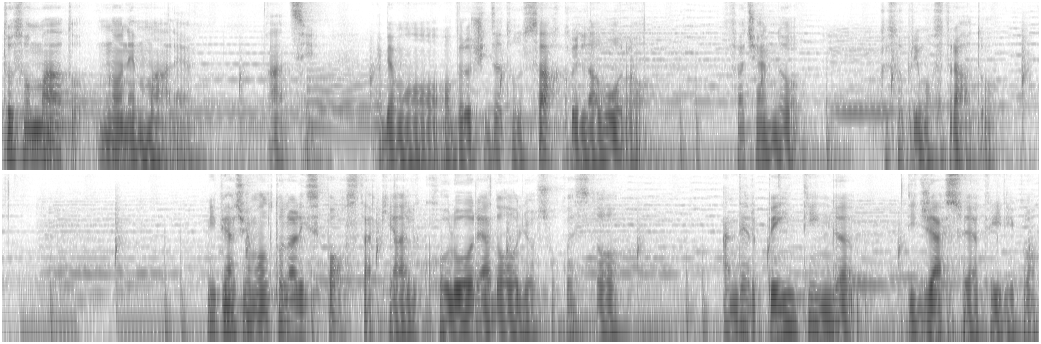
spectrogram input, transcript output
tutto sommato non è male, anzi abbiamo, ho velocizzato un sacco il lavoro facendo questo primo strato. Mi piace molto la risposta che ha il colore ad olio su questo underpainting di gesso e acrilico.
